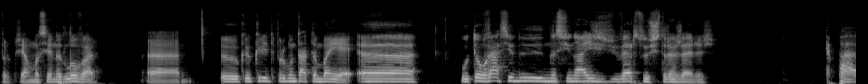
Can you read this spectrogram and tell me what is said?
Porque já é uma cena de louvar. Ah, o que eu queria te perguntar também é ah, o teu rácio de nacionais versus estrangeiras. Epá,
